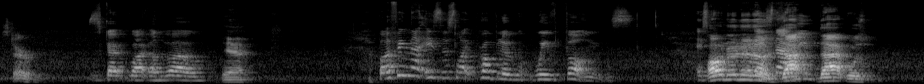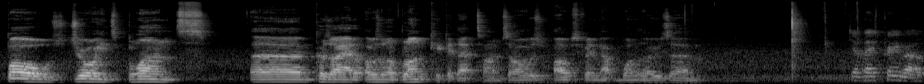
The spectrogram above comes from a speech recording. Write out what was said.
It's terrible. Just go right on the bowl. Yeah. But I think that is the slight problem with bongs. It's- Oh no no no! is That you- that, was bowls, joints, blunts. Because I had I was on a blunt kick at that time, so I was I was filling up one of those um, Do you have those pre rolls?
